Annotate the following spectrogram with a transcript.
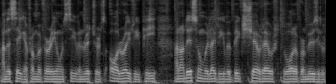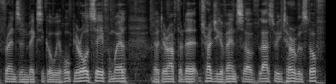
and is taken from our very own Stephen Richards All Right EP. And on this one, we'd like to give a big shout out to all of our musical friends in Mexico. We hope you're all safe and well out there after the tragic events of last week. Terrible stuff.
